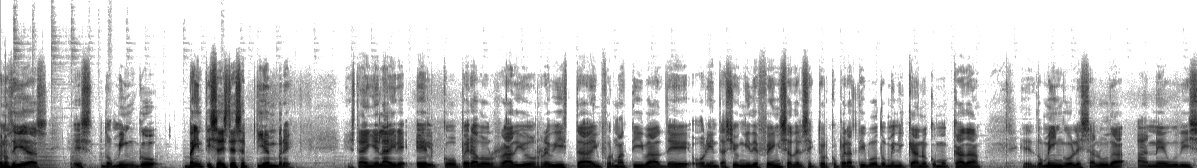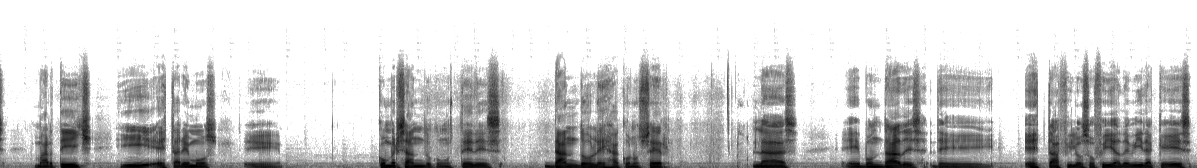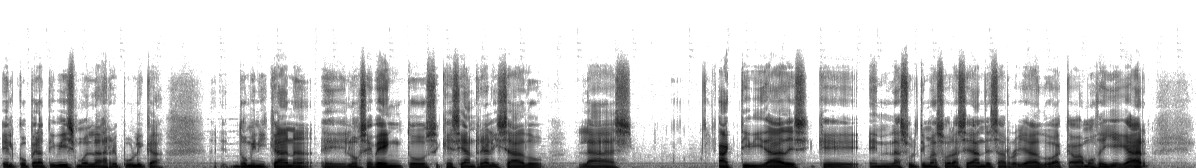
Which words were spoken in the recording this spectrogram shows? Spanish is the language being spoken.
buenos días. Es domingo 26 de septiembre. Está en el aire el Cooperador Radio, revista informativa de orientación y defensa del sector cooperativo dominicano. Como cada eh, domingo, les saluda a Neudis Martich y estaremos eh, conversando con ustedes, dándoles a conocer las eh, bondades de esta filosofía de vida que es el cooperativismo en la República Dominicana, eh, los eventos que se han realizado, las actividades que en las últimas horas se han desarrollado. Acabamos de llegar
